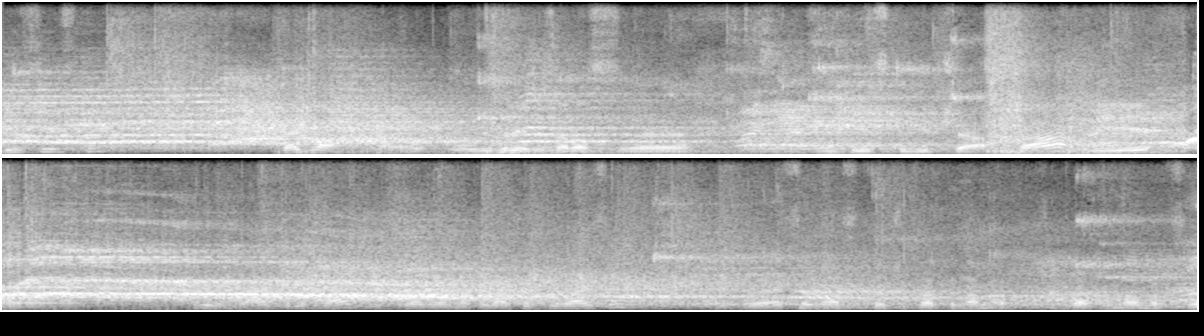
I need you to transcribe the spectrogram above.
бійцівський. 5-2. Е, У відриві зараз е, франківські дівчата. І е, 3-5, 3-5, якщо на подачу відкривається. Відкривається у нас четвертий номер. Четвертий номер це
